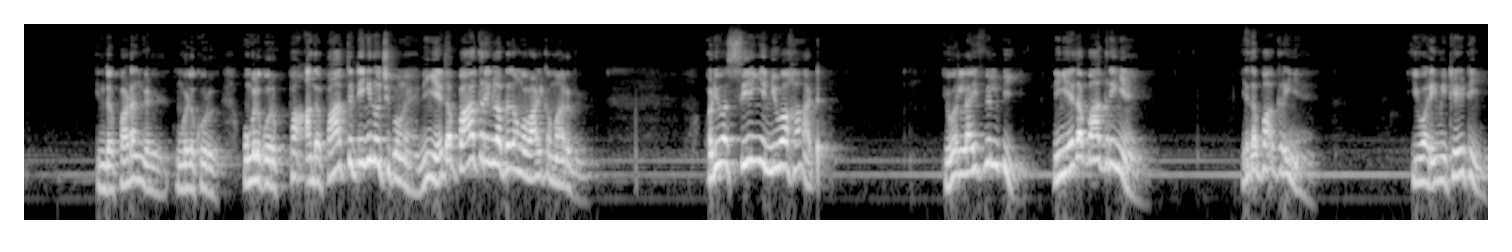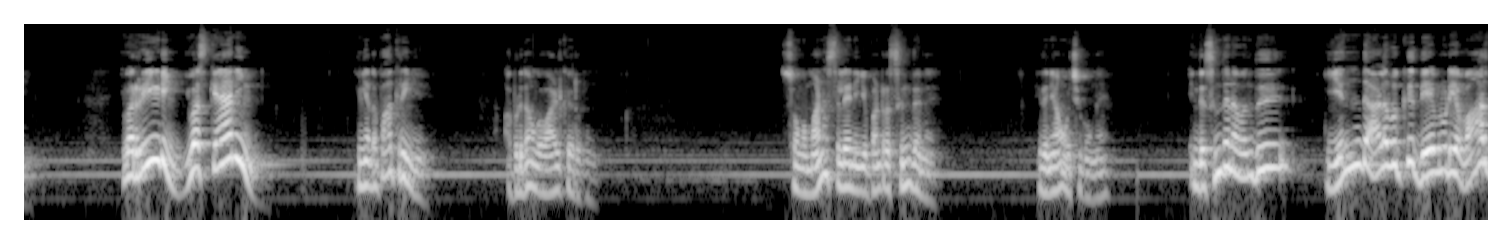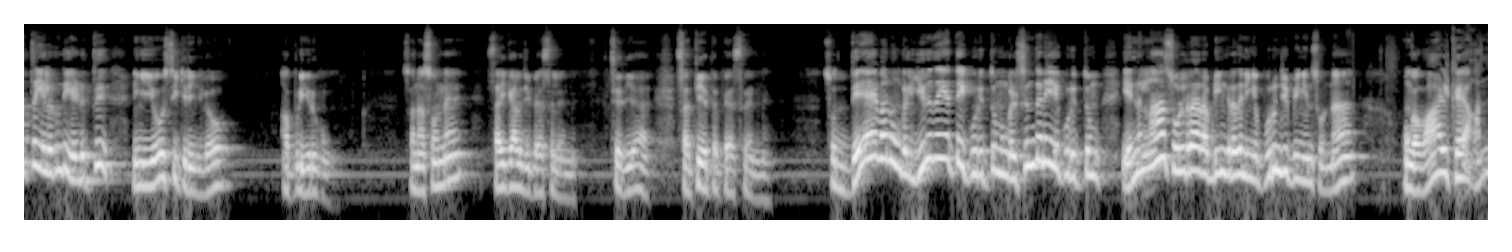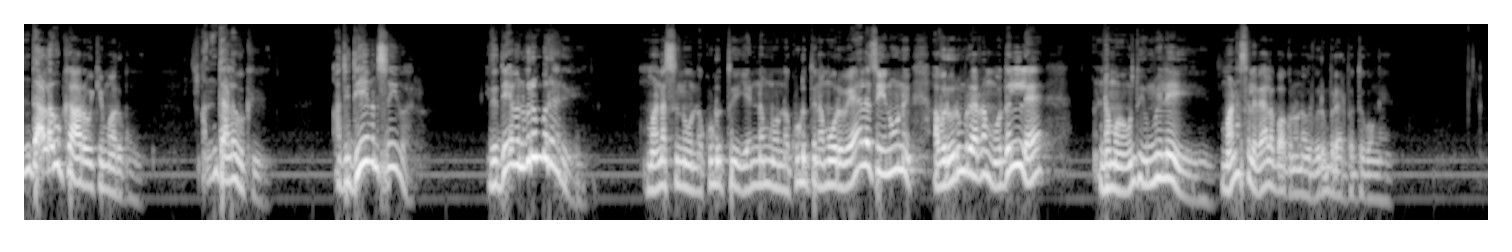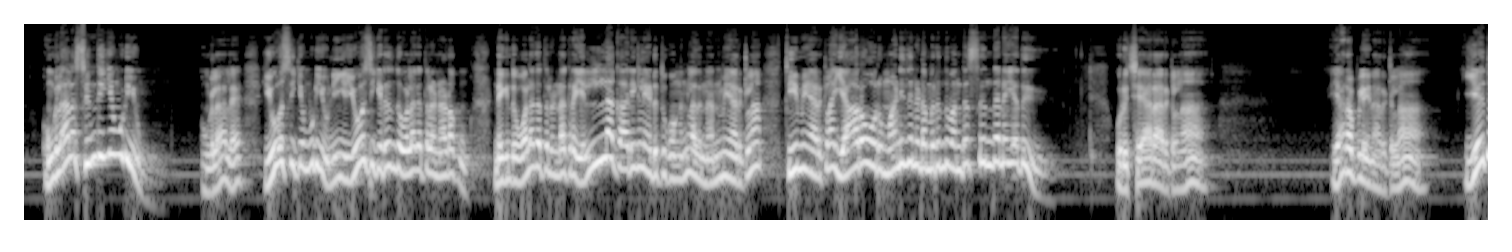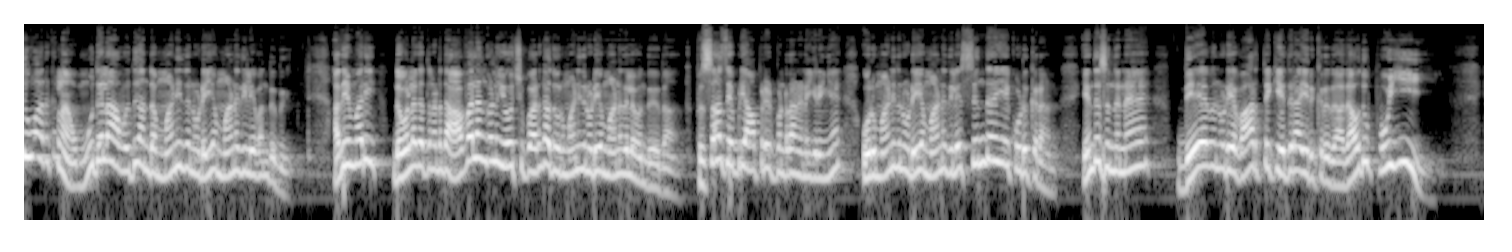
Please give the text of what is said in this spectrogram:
இந்த படங்கள் உங்களுக்கு ஒரு உங்களுக்கு ஒரு பா அந்த பார்த்துட்டீங்கன்னு வச்சுக்கோங்க. நீங்கள் எதை பார்க்குறீங்களோ அப்படிதான் உங்கள் வாழ்க்கை மாறுது. What you are seeing in your heart life will be நீங்கள் எதை பார்க்குறீங்க? எதை பார்க்குறீங்க? You are imitating you are reading you are scanning நீங்கள் அதை பார்க்குறீங்க. அப்படி தான் உங்கள் வாழ்க்கை இருக்கும். ஸோ உங்கள் மனசில் நீங்கள் பண்ணுற சிந்தனை இதை ஞாபகம் வச்சுக்கோங்க. இந்த சிந்தனை வந்து எந்த அளவுக்கு தேவனுடைய வார்த்தையிலிருந்து எடுத்து நீங்கள் யோசிக்கிறீங்களோ அப்படி இருக்கும். ஸோ நான் சொன்னேன் சைக்காலஜி பேசலைன்னு. சரியா? சத்தியத்தை பேசுகிறேன்னு ஸோ தேவன் உங்கள் இருதயத்தை குறித்தும் உங்கள் சிந்தனையை குறித்தும் என்னெல்லாம் சொல்கிறார் அப்படிங்கிறத நீங்கள் புரிஞ்சுப்பீங்கன்னு சொன்னால் உங்கள் வாழ்க்கை அந்த அளவுக்கு ஆரோக்கியமாக இருக்கும். அந்த அளவுக்கு. அது தேவன் செய்வார். இது தேவன் விரும்புகிறாரு மனசுன்னு ஒன்று கொடுத்து எண்ணம்னு ஒன்று கொடுத்து நம்ம ஒரு வேலை செய்யணும்னு அவர் விரும்புகிறாருன்னா முதல்ல நம்ம வந்து உண்மையிலே மனசில் வேலை பார்க்கணுன்னு அவர் விரும்புகிறார் பார்த்துக்கோங்க. உங்களால் சிந்திக்க முடியும். உங்களால் யோசிக்க முடியும். நீங்கள் யோசிக்கிறது இந்த உலகத்தில் நடக்கும். இன்றைக்கி இந்த உலகத்தில் நடக்கிற எல்லா காரியங்களையும் எடுத்துக்கோங்க அது நன்மையாக இருக்கலாம் தீமையாக இருக்கலாம். யாரோ ஒரு மனிதனிடமிருந்து வந்த சிந்தனை அது. ஒரு சேராக இருக்கலாம் ஏரோப்ளேனாக இருக்கலாம் எதுவாக இருக்கலாம் முதலாவது அந்த மனிதனுடைய மனதிலே வந்தது. அதே மாதிரி இந்த உலகத்தில் நடந்த அவலங்களும் யோசிச்சு பாருங்க அது ஒரு மனிதனுடைய மனதில் வந்தது தான் பிசாஸ் எப்படி ஆப்ரேட் பண்ணுறான்னு நினைக்கிறீங்க? ஒரு மனிதனுடைய மனதிலே சிந்தனையை கொடுக்கிறான். எந்த சிந்தனை? தேவனுடைய வார்த்தைக்கு எதிராக இருக்கிறது அதாவது பொய்.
